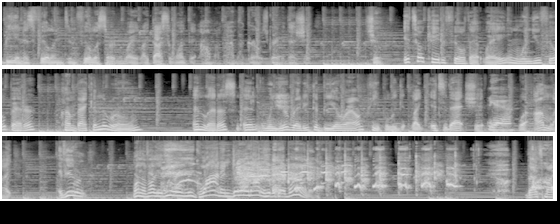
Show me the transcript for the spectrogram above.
be in his feelings and feel a certain way. Like that's the one thing. Oh my God, my girl is great with that shit. Shit. It's okay to feel that way. And when you feel better, come back in the room and let us and when you're ready to be around people again. Like it's that shit. Yeah. Where I'm like, if you don't motherfucker, if you don't be whining, get on out of here with that whining. That's my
